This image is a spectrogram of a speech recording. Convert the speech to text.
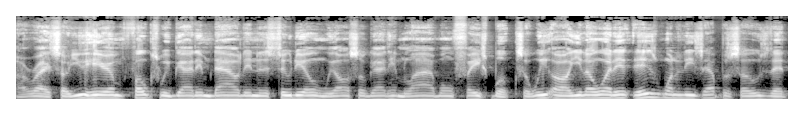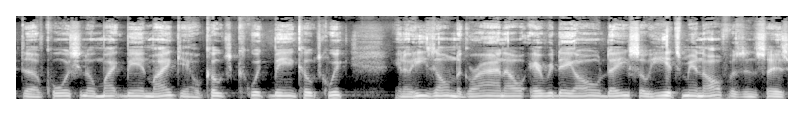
All right, so you hear him, folks. We've got him dialed into the studio, and we also got him live on Facebook. So we are, you know what? It is one of these episodes that, uh, of course, you know, Mike being Mike, you know, Coach Quick being Coach Quick. You know, he's on the grind all every day, all day. So he hits me in the office and says,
